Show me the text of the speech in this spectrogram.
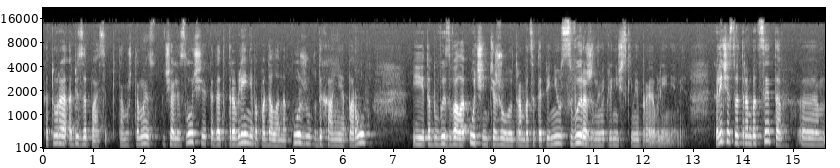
которая обезопасит. Потому что мы встречали случаи, когда это травление попадало на кожу, вдыхание паров, и это бы вызвало очень тяжелую тромбоцитопению с выраженными клиническими проявлениями. Количество тромбоцитов, э,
